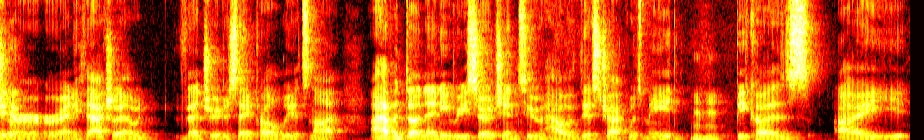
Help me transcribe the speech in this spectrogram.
Yeah, yeah. or, or anything actually I would venture to say probably it's not I haven't done any research into how this track was made Mm-hmm. because I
